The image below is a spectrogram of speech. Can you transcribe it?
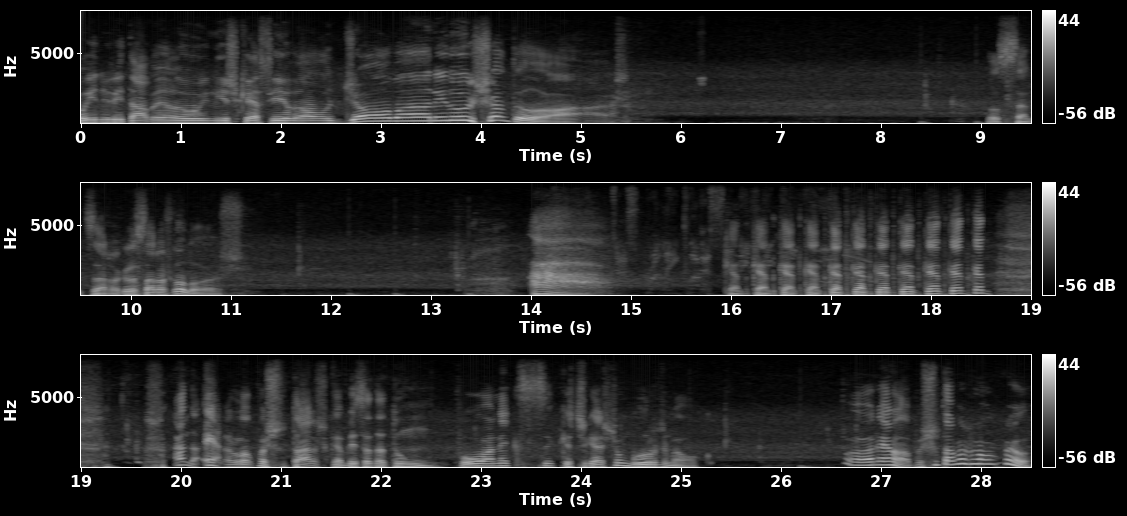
O inevitável, o inesquecível Giovanni dos Santos. O Santos a regressar aos golos. Ah! Quente, quente, quente, quente, quente, quente, quente, quente, quente, quente, quente. Anda, era logo para chutar as cabeça de atum. Fónix, que estes gajos são burros, meu. Ora, era lá, para chutavas logo, meu.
